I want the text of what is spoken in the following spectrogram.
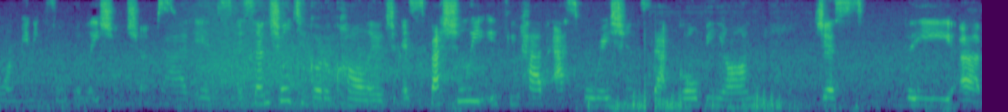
more meaningful relationships. It's essential to go to college, especially if you have aspirations that go beyond just the uh,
